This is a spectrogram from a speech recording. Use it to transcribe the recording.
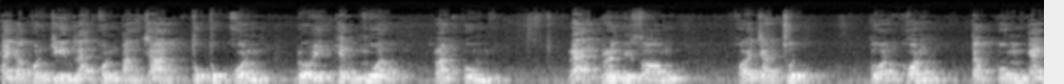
ให้กับคนจีนและคนต่างชาติทุกๆ คนโดยเข้มงวดรัดกุม และเรื่องที่สองขอให้จัดชุดตรวจค้นจับกลุ่มแก๊ง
